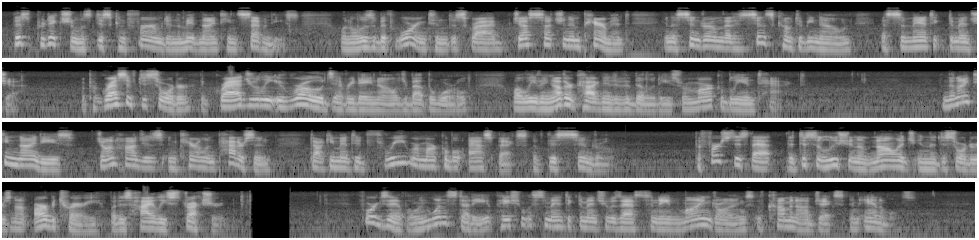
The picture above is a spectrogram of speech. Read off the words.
This prediction was disconfirmed in the mid 1970s when Elizabeth Warrington described just such an impairment in a syndrome that has since come to be known as semantic dementia a progressive disorder that gradually erodes everyday knowledge about the world while leaving other cognitive abilities remarkably intact. In the 1990s, John Hodges and Karalyn Patterson documented three remarkable aspects of this syndrome. The first is that the dissolution of knowledge in the disorder is not arbitrary, but is highly structured. For example, in one study, a patient with semantic dementia was asked to name line drawings of common objects and animals.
